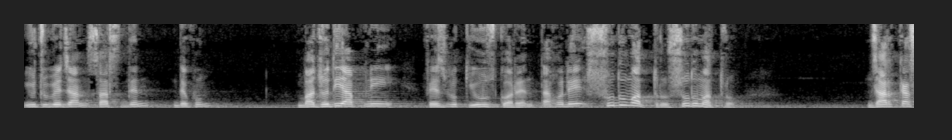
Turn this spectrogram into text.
ইউটিউবে যান সার্চ দেন, দেখুন। বা যদি আপনি ফেসবুক ইউজ করেন, তাহলে শুধুমাত্র শুধুমাত্র যার কাছ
